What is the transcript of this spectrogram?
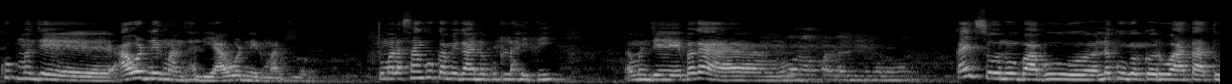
खूप म्हणजे आवड निर्माण झाली आहे आवड निर्माण. तुम्हाला सांगू का मी गाणं कुठलं आहे ती? म्हणजे बघा काय सोनू बाबू नको ग करू आता तू.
